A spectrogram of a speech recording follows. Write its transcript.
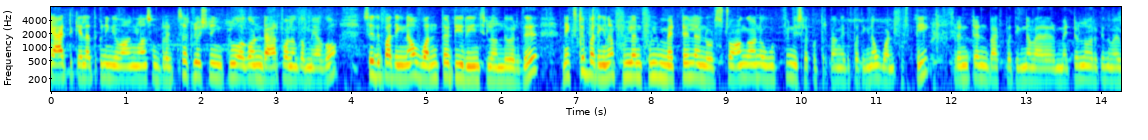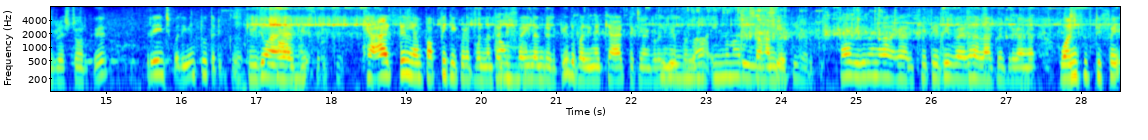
கேட்டுக்கு எல்லாத்துக்கும் நீங்கள் வாங்கலாம். ஸோ பிளட் சர்க்குலேஷன் இம்ப்ரூவ் ஆகும். டேர் ஃபாலும் கம்மியாகும். ஸோ இது பார்த்தீங்கன்னா ஒன் தேர்ட்டி ரேஞ்சில் வந்து வருது. நெக்ஸ்ட்டு பார்த்தீங்கன்னா full and full metal and ஒரு ஸ்ட்ராங்கான வுட் ஃபினிஷில் கொடுத்துருக்காங்க. இது பார்த்தீங்கன்னா one fifty front and back பார்த்தீங்கன்னா வேறு மெட்டலும் இருக்குது இந்த மாதிரி ப்ரஷ்டும் இருக்குது ரேஞ்ச் பார்த்தீங்கன்னா டூ தேர்ட்டிக்கு ஓகே இதுவும் அழகாக இருக்குது கேட்டு இல்லை பப்பிக்கு கூட போடலாம். தேர்ட்டி ஃபைவ்லேருந்து இருக்குது இது பார்த்தீங்கன்னா கேட்டுக்கெலாம் கூட நீங்கள் போடலாம். இந்த மாதிரி ஹண்ட்ரட் ஓ இது ரொம்ப அழகாக இருக்குது தேர்ட்டி ஃபைவ் தான் கொடுத்துருக்காங்க. ஒன் ஃபிஃப்டி ஃபைவ்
